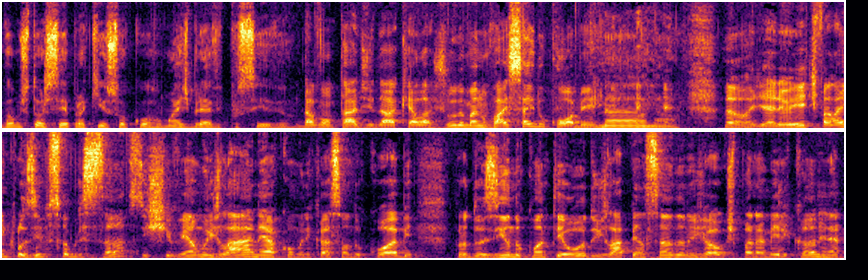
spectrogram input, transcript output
Vamos torcer para que isso ocorra o mais breve possível. Dá vontade de dar aquela ajuda, mas não vai sair do COB, hein? Não, não. não, Rogério, eu ia te falar inclusive sobre Santos. Estivemos lá, né, a comunicação do COB produzindo conteúdos lá, pensando nos Jogos Pan-Americanos, né?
